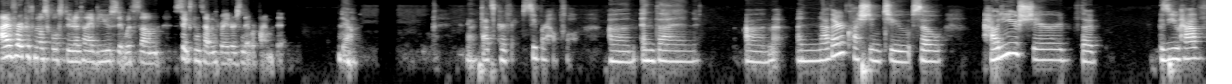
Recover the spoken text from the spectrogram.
I've worked with middle school students and I've used it with some sixth and seventh graders and they were fine with it. Yeah. Yeah, that's perfect. Super helpful. Um, and then um, another question too. So how do you share the because you have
